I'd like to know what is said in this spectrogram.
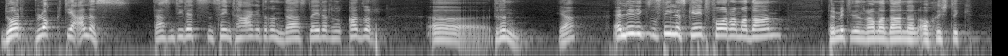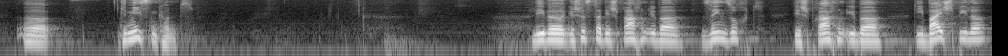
Dort blockt ihr alles. Da sind die letzten zehn Tage drin. Da ist Laylatul Qadr äh, drin. Ja? Erledigt so viel es geht vor Ramadan, damit ihr den Ramadan dann auch richtig äh, genießen könnt. Liebe Geschwister, wir sprachen über Sehnsucht, wir sprachen über die Beispiele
